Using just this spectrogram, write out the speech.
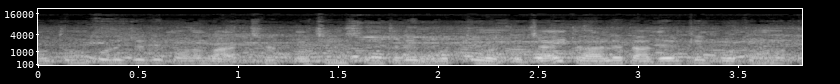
নতুন করে যদি কোনো বাচ্চা কোচিং সেন্টারে ভর্তি হতে চায়, তাহলে তাদেরকে প্রথমত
